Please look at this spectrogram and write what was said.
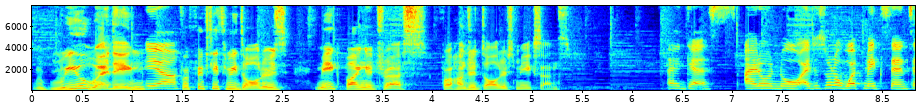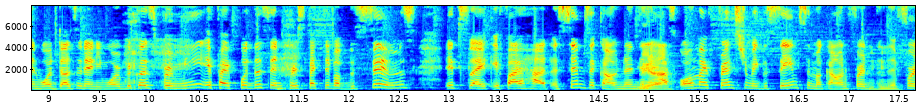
real wedding Yeah. for $53, make buying a dress for $100 make sense. I guess. I don't know. I just don't know what makes sense and what doesn't anymore. Because for me, if I put this in perspective of The Sims, it's like if I had a Sims account and then Yeah. I ask all my friends to make the same Sim account for mm-hmm. for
